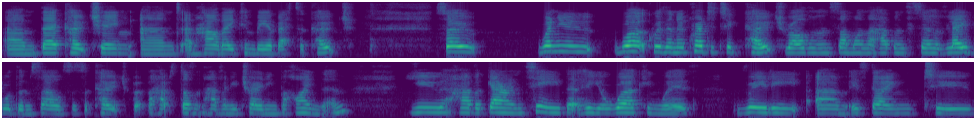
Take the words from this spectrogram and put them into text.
um, their coaching and, and how they can be a better coach. So when you work with an accredited coach rather than someone that happens to have labelled themselves as a coach but perhaps doesn't have any training behind them, you have a guarantee that who you're working with really um, is going to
